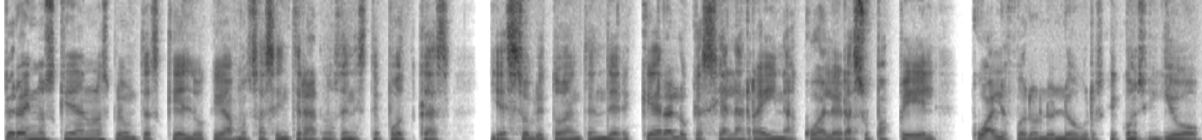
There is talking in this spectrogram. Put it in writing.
Pero ahí nos quedan unas preguntas que es lo que vamos a centrarnos en este podcast y es sobre todo entender qué era lo que hacía la reina, cuál era su papel, cuáles fueron los logros que consiguió,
